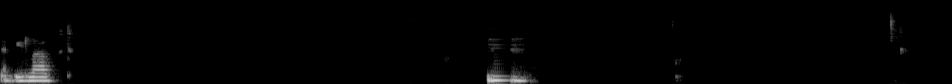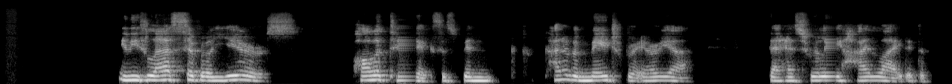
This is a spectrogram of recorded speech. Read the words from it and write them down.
than be loved. In these last several years, politics has been kind of a major area that has really highlighted the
